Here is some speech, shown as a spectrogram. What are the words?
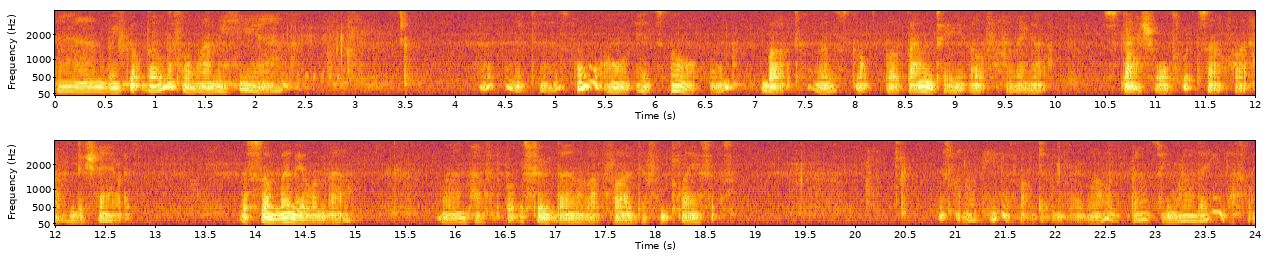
And we've got the little one here. It is all on its own, but has got the bounty of having a stash all to itself without having to share it. There's so many of them now. I'm having to put the food down about five different places. This one up here is not doing very well. It's bouncing around aimlessly.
